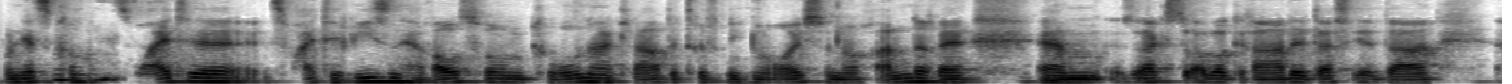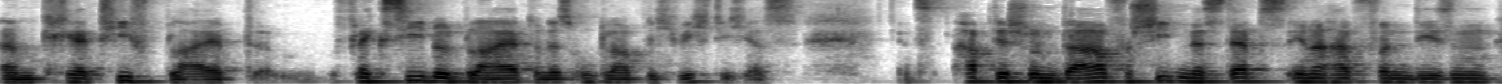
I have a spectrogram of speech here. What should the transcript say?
und jetzt kommt die mhm. zweite, zweite Riesenherausforderung Corona, klar, betrifft nicht nur euch, sondern auch andere. Ähm, sagst du aber gerade, dass ihr da ähm, kreativ bleibt, flexibel bleibt und das unglaublich wichtig ist. Jetzt habt ihr schon da verschiedene Steps innerhalb von diesen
